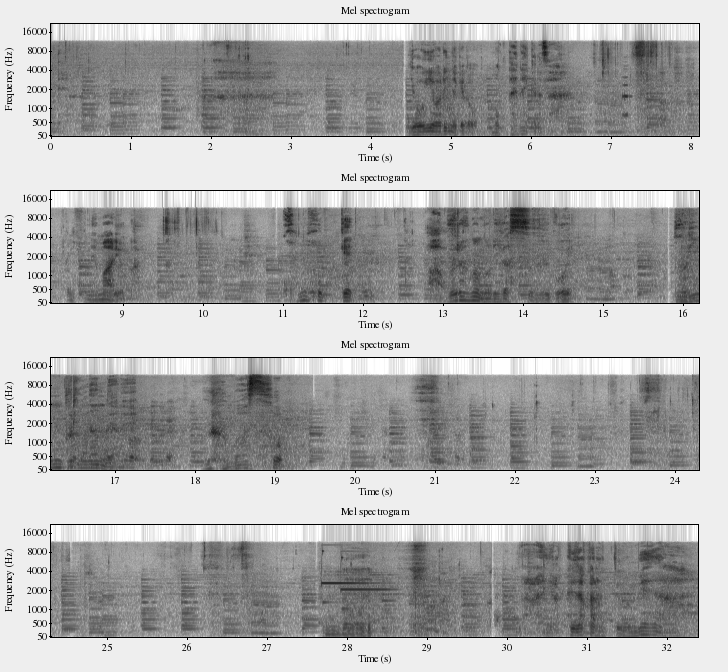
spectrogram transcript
行儀悪いんだけどもったいないからさ。でも骨周りをこのホッケ油の乗りがすごい。ブリンブリンなんだよね。うまそう。うんあ焼き魚ってうめえな。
